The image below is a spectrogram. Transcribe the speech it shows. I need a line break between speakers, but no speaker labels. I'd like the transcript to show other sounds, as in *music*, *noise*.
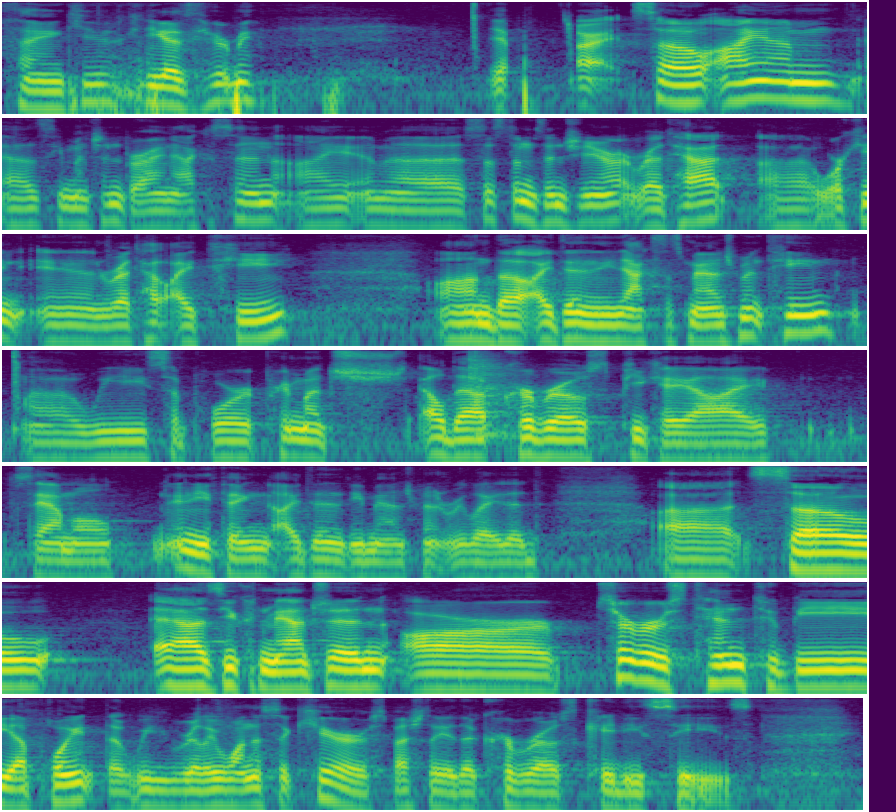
Thank you. Can you guys hear me? Yep. All right. So I am, as he mentioned, Brian Atkisson. I am a systems engineer at Red Hat, uh, working in Red Hat IT on the identity and access management team. Uh, we support pretty much LDAP, Kerberos, PKI, SAML, anything identity management related. Uh, so as you can imagine, our servers tend to be a point that we really want to secure, especially the Kerberos KDCs.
